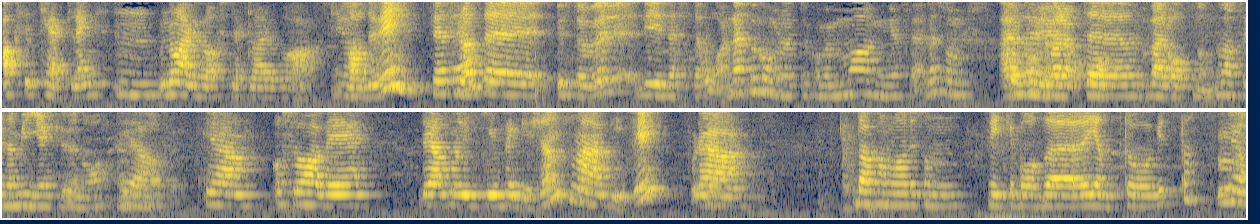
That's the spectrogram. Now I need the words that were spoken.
akseptert lengst. Mm. Men nå er det jo akseptert å være hva, Ja. hva du vil. Så jeg tror Ja. at eh, utover de neste årene så kommer det til å komme mange flere som er, Kommer kommer til å være, ut, eh, åp være åpne om det. Da, fordi det er mye enklere nå enn Ja. det var før. Ja. Og så har vi det at man liker begge kjønn, som er bifil. For det er Da kan man liksom like både jente og gutt, da. Mm. Ja.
